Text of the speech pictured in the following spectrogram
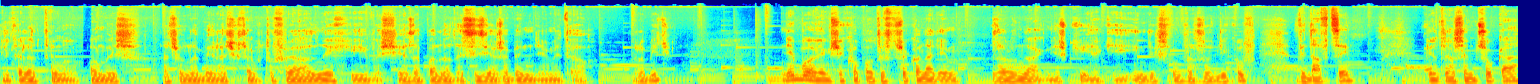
kilka lat temu pomysł zaczął nabierać kształtów realnych i właściwie zapadła decyzja, że będziemy to robić. Nie było większych kłopotów z przekonaniem zarówno Agnieszki, jak i innych współpracowników, wydawcy Piotra Semczuka,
